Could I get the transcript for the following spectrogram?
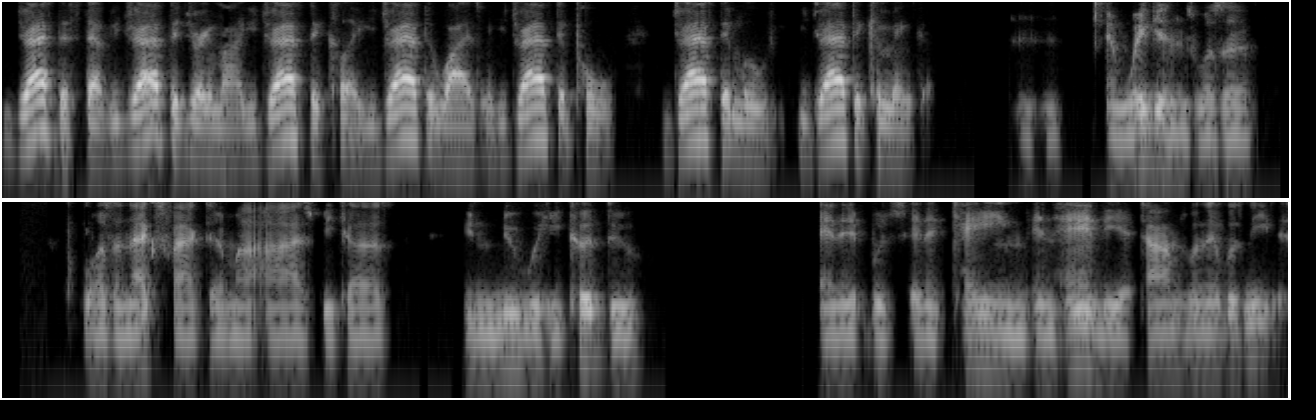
You drafted Steph, you drafted Draymond, you drafted Klay, you drafted Wiseman, you drafted Poole, you drafted Moody, you drafted Kuminga. Mm-hmm. And Wiggins was a was an X factor in my eyes because you knew what he could do, and it was and it came in handy at times when it was needed.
